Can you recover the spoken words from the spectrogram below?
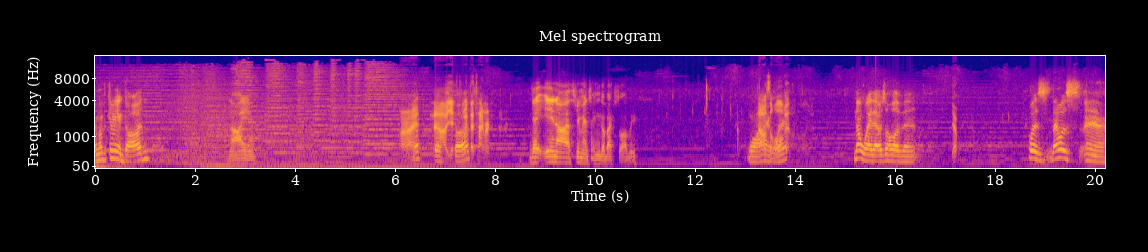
Am I becoming a god? Nah, I am. Now the you have to wait that timer. Okay, in uh three minutes I can go back to the lobby. Why? That was the whole What? event. No way, that was the whole event. Yep. Was that was eh.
